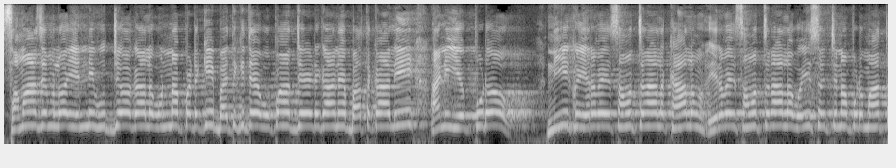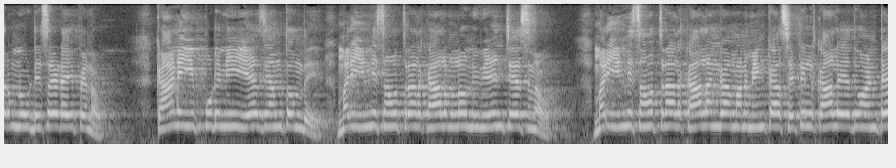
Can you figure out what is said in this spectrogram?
సమాజంలో ఎన్ని ఉద్యోగాలు ఉన్నప్పటికీ బతికితే ఉపాధ్యాయుడిగానే బతకాలి అని ఎప్పుడో. నీకు ఇరవై సంవత్సరాల కాలం ఇరవై సంవత్సరాల వయసు వచ్చినప్పుడు మాత్రం నువ్వు డిసైడ్ అయిపోయినావు. కానీ ఇప్పుడు నీ ఏజ్ ఎంత ఉంది? మరి ఇన్ని సంవత్సరాల కాలంలో నువ్వేం చేసినావు? మరి ఇన్ని సంవత్సరాల కాలంగా మనం ఇంకా సెటిల్ కాలేదు అంటే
